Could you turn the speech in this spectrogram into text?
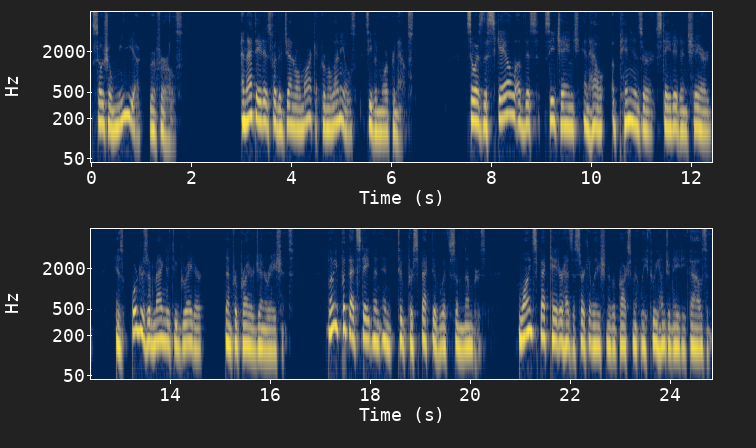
social media referrals. And that data is for the general market. For millennials, it's even more pronounced. So, as the scale of this sea change in how opinions are stated and shared is orders of magnitude greater than for prior generations. Let me put that statement into perspective with some numbers. Wine Spectator has a circulation of approximately 380,000.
